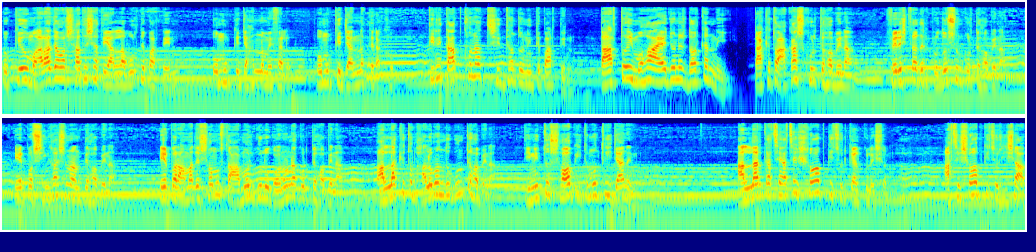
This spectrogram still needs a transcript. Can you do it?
তো কেউ মারা যাওয়ার সাথে সাথে আল্লাহ বলতে পারতেন, অমুককে জাহান্নামে ফেলো, অমুককে জান্নাতে রাখো। তিনি তৎক্ষণাৎ সিদ্ধান্ত নিতে পারতেন। তার তো এই মহা আয়োজনের দরকার নেই। তাকে তো আকাশ খুলতে হবে না, ফেরেশতাদের প্রদর্শন করতে হবে না, এরপর সিংহাসন আনতে হবে না। এরপর আমাদের সমস্ত আমলগুলো গণনা করতে হবে না। আল্লাহকে তো ভালো মন্দ গুনতে হবে না। তিনি তো সব ইতিমধ্যেই জানেন। আল্লাহর কাছে আছে সব কিছুর ক্যালকুলেশন, আছে সব কিছুর হিসাব।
